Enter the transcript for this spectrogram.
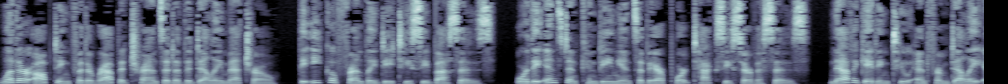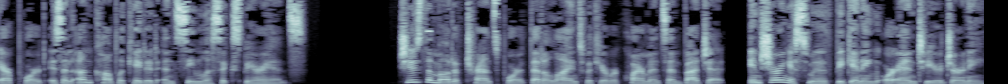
Whether opting for the rapid transit of the Delhi Metro, the eco-friendly DTC buses, or the instant convenience of airport taxi services, navigating to and from Delhi Airport is an uncomplicated and seamless experience. Choose the mode of transport that aligns with your requirements and budget, ensuring a smooth beginning or end to your journey.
